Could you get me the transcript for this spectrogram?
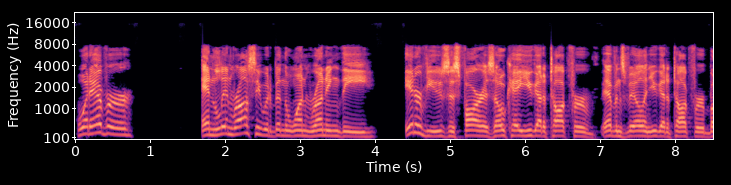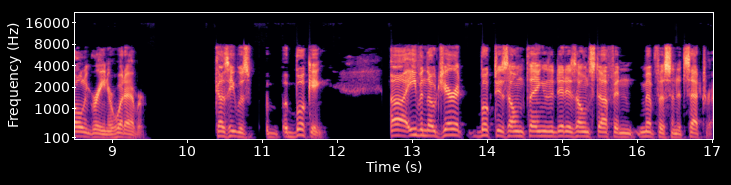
Whatever. And Len Rossi would have been the one running the interviews as far as okay, you got to talk for Evansville and you got to talk for Bowling Green or whatever, because he was booking. Uh, even though Jarrett booked his own things and did his own stuff in Memphis and etc.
